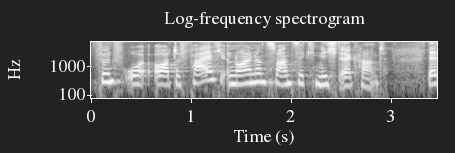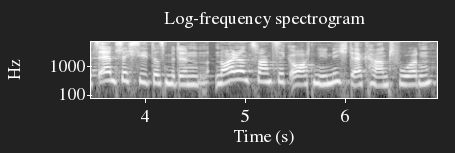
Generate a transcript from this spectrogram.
fünf Orte falsch und 29 nicht erkannt. Letztendlich sieht das mit den 29 Orten, die nicht erkannt wurden,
